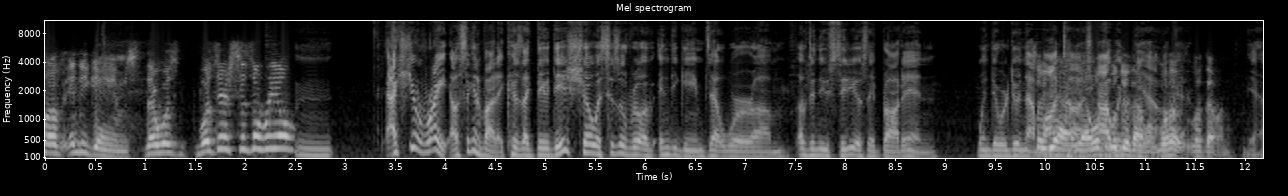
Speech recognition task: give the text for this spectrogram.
of indie games. There was was there sizzle reel? Mm, Actually, you're right. I was thinking about it because like they did show a sizzle reel of indie games that were um of the new studios they brought in when they were doing that so montage. yeah, yeah, we'll, I we'll would, do that yeah, one. We'll, okay. we'll that one. Yeah.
